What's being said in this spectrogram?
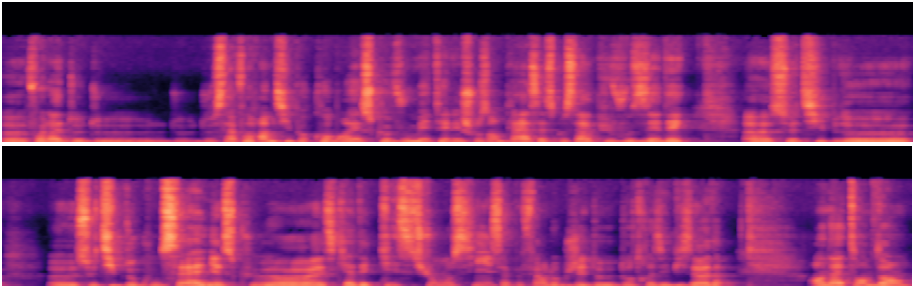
euh, voilà, de, de, savoir un petit peu comment est-ce que vous mettez les choses en place, est-ce que ça a pu vous aider, ce type de... ce type de conseils? Est-ce que est-ce qu'il y a des questions aussi? Ça peut faire l'objet d'autres épisodes. En attendant,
